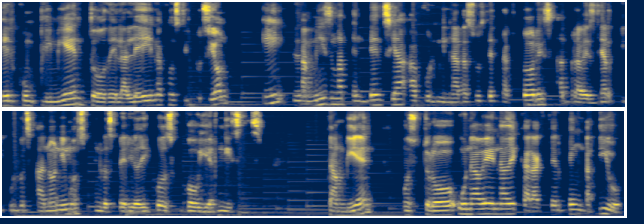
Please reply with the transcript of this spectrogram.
el cumplimiento de la ley y la constitución y la misma tendencia a fulminar a sus detractores a través de artículos anónimos en los periódicos gobiernistas. También mostró una vena de carácter vengativo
